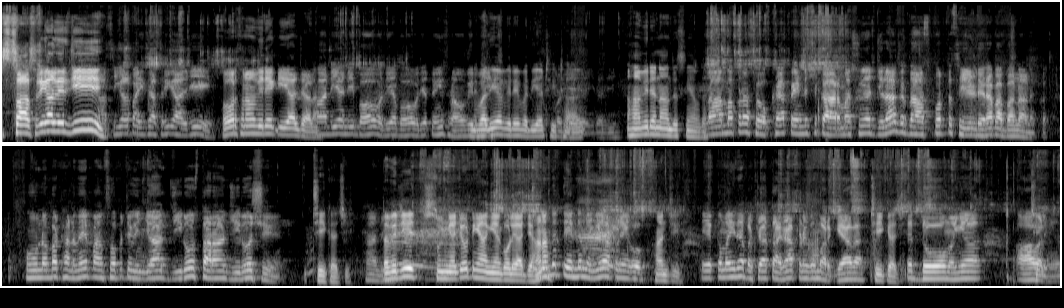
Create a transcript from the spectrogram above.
ਸਤਿ ਸ੍ਰੀ ਅਕਾਲ ਵੀਰ ਜੀ। ਸਤਿ ਸ਼੍ਰੀ ਅਕਾਲ ਭਾਈ ਸਤਿ ਸ਼੍ਰੀ ਅਕਾਲ ਜੀ। ਹੋਰ ਸੁਣਾਓ ਵੀਰੇ ਕੀ ਹਾਲ ਚਾਲ ਹਾਂਜੀ ਹਾਂਜੀ ਬਹੁਤ ਵਧੀਆ ਬਹੁਤ ਵਧੀਆ। ਤੁਸੀਂ ਸੁਣਾਓ ਵੀਰ ਵਧੀਆ ਵੀਰੇ ਵਧੀਆ ਠੀਕ ਠਾਕ। ਹਾਂ ਵੀਰੇ ਨਾਮ ਦੱਸਿਆ ਆਪਣਾ। ਨਾਮ ਆਪਣਾ ਸੁੱਖ ਹੈ ਪਿੰਡ ਸ਼ਿਕਾਰ ਮਾਛੀਆਂ ਜ਼ਿਲ੍ਹਾ ਗੁਰਦਾਸਪੁਰ ਤਹਿਸੀਲ ਡੇਰਾ ਬਾਬਾ ਨਾਨਕ। ਫੋਨ ਨੰਬਰ 9855501706 ਠੀਕ ਹੈ ਜੀ। ਤਾਂ ਵੀਰ ਜੀ ਸੂਈਆਂ ਝੋਟੀਆਂ ਆ ਗਈਆਂ ਕੋਲੇ ਅੱਜ ਹਨਾ? ਅੰਦਰ ਤਿੰਨ ਮਈਆਂ ਆਪਣੇ ਕੋ ਹਾਂਜੀ। ਇੱਕ ਮਈ ਦਾ ਬੱਚਾ ਤਾਜ਼ਾ ਆਪਣੇ ਕੋ ਮਰ ਗਿਆ ਵਾ। ਠੀਕ ਹੈ ਜੀ। ਤੇ ਦੋ ਮਈਆਂ ਆ ਵਾਲੀਆਂ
